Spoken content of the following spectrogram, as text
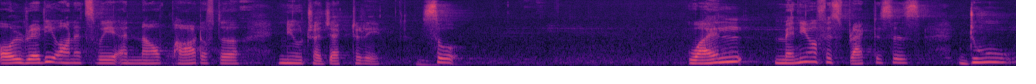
already on its way and now part of the new trajectory. So while many of his practices do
